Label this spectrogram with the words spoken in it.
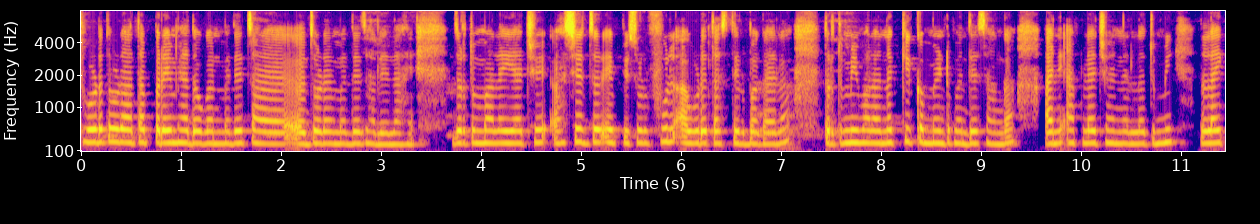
थोडं थोडं आता प्रेम ह्या दोघांमध्ये चा जोड्यांमध्ये झालेलं आहे. जर तुम्हाला याचे असेच जर एपिसोड फुल आवडत असतील बघायला तर तुम्ही मला नक्की कमेंटमध्ये सांगा. आणि आपल्या चॅनलला तुम्ही लाईक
